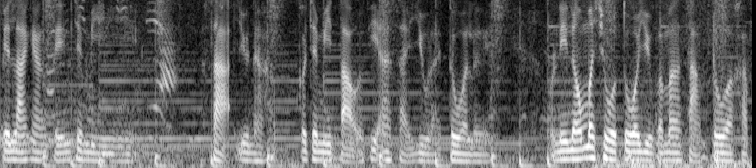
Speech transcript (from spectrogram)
เป็นลานกลางเต็นท์จะมีสระอยู่นะครับ ก็จะมีเต่าที่อาศัยอยู่หลายตัวเลย วันนี้น้องมาโชว์ตัวอยู่ประมาณ 3 ตัวครับ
